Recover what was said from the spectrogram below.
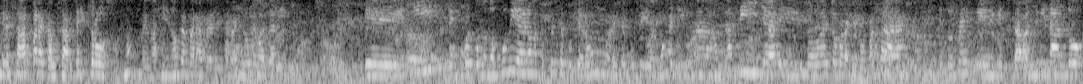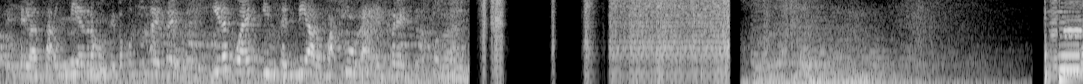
Ingresar para causar destrozos, ¿no? Me imagino que para realizar actos de vandalismo. Eh, y después, como no pudieron, entonces se pusieron, este, pusimos allí unas una sillas y todo esto para que no pasaran. Entonces eh, estaban gritando, este, lanzaron piedras, objetos contundentes y después incendiaron basura enfrente. Cultura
